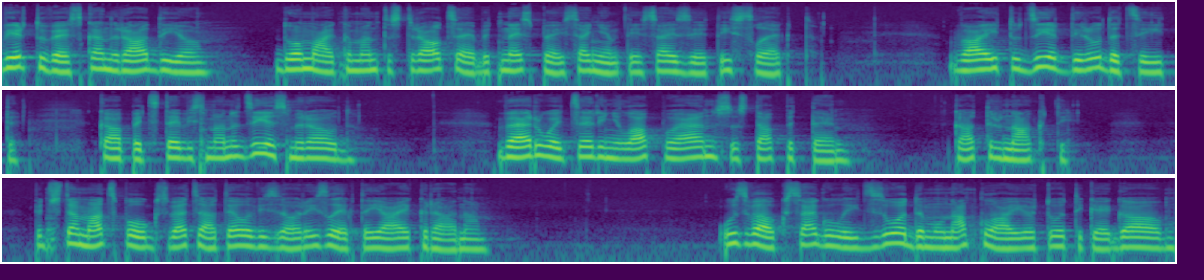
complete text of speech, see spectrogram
Virtuvē skan radio. Domāju, ka man tas traucē, bet nespēju saņemties aiziet izslēgt. Vai tu dzirdi rudacīti? Kāpēc tevis mana dziesma raud? Vēroju ceriņa lapu ēnas uz tapetēm. Katru nakti. Pēc tam atspulgus vecā televizora izliektajā ekrānā. Uzvelku segu līdz zodam un apklāju ar to tikai galvu.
